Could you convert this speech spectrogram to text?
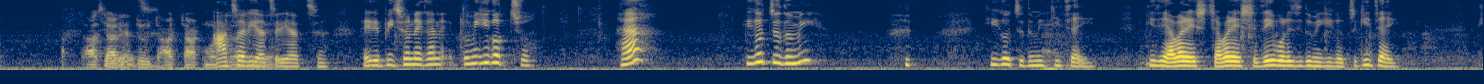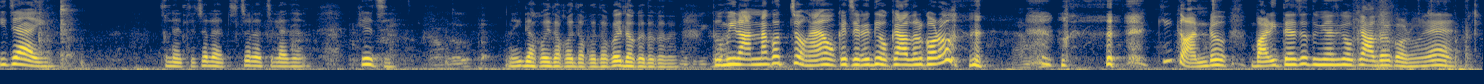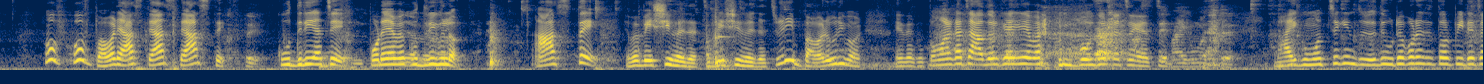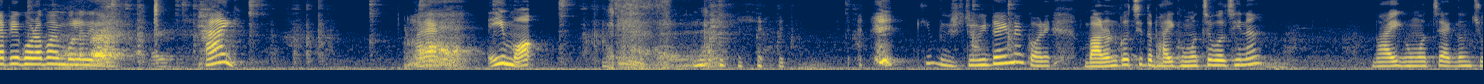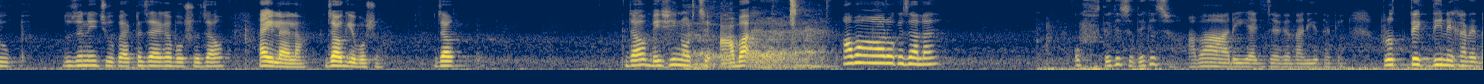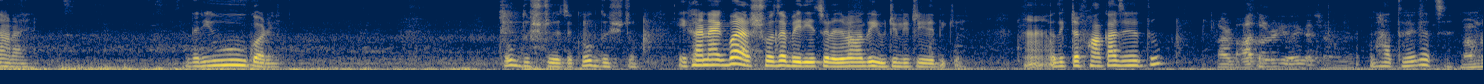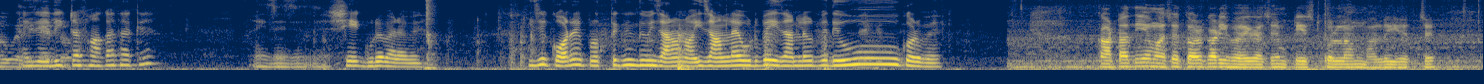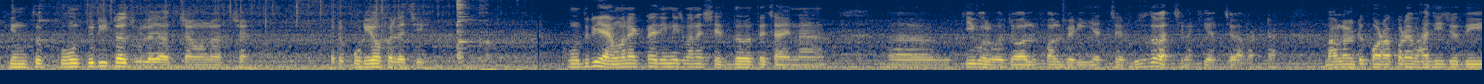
আচার একটু চাট মশলা আচারি আচারি আচ্ছা। এই যে পিছনে এখানে তুমি কি করছ? হ্যাঁ? কি করছ তুমি? কি করছ তুমি? কি চাই? কি চাই? আবার এসছে আবার এসছে। যেই বলেছি তুমি কি করছ? কি চাই? কি চাই? চলে যাচ্ছে চলে যাচ্ছে চলে যাচ্ছে যাচ্ছে কি হয়েছে? এই দেখো দেখো দেখো দেখো দেখো দেখো, দেখো। তুমি রান্না করছ? হ্যাঁ ওকে ছেড়ে দিয়ে ওকে আদর করো? কি কাণ্ড? বাড়িতে আছো তুমি আজকে ওকে আদর করো হ্যাঁ। উফ উফ বাবারে আস্তে আস্তে আস্তে। কুদরি আছে পড়ে যাবে কুদরিগুলো। আস্তে। এবার বেশি হয়ে যাচ্ছে বেশি হয়ে যাচ্ছে। উরি বাবার উরি বাবার। এই দেখো তোমার কাছে আদর খেয়ে এবার বোঝোর কাছে গেছে। ভাই ঘুমাচ্ছে। কিন্তু যদি উঠে পড়েছে তোর পিঠে চাপিয়ে ঘোরাবো আমি বলে দিলাম। হাই। এক- এই ম। কি দুষ্টুমিটাই না করে। বারণ করছি তো ভাই ঘুমোচ্ছে বলছি না? ভাই ঘুমোচ্ছে একদম চুপ। দুজনেই চুপ, একটা জায়গায় বসো, যাও। এই লাইলা যাও গিয়ে বসো। যাও। যাও, বেশি নড়ছে। আবার আবার ওকে জ্বালায়। উফ, দেখেছ দেখেছ? আবার এই এক জায়গায় দাঁড়িয়ে থাকে। প্রত্যেক দিন এখানে দাঁড়ায়। দাঁড়িয়ে ইউ করে। খুব দুষ্টু হয়েছে, খুব দুষ্টু। এখানে একবার আর সোজা বেরিয়ে চলে যাবে আমাদের ইউটিলিটির এদিকে হ্যাঁ ওদিকটা ফাঁকা যেহেতু। আর ভাত অলরেডি হয়ে গেছে ভাত হয়ে গেছে? এই যে এদিকটা ফাঁকা থাকে। এই যে যে, যে, সে ঘুরে বেড়াবে। কি যে করে? প্রত্যেকদিন তুমি জানো না এই জানলায় উঠবে এই জানলায় উঠবে দিয়ে উ করবে। কাঁটা দিয়ে মাছের তরকারি হয়ে গেছে টেস্ট করলাম ভালোই হচ্ছে। কিন্তু কুঁদরিটা ঝুলে যাচ্ছে মনে হচ্ছে। একটু পুড়িয়েও ফেলেছি। কুঁদরি এমন একটা জিনিস মানে সেদ্ধ হতে চায় না। কি বলব জল ফল বেরিয়ে যাচ্ছে বুঝতে পারছি না কি হচ্ছে ব্যাপারটা। ভাবলাম একটু কড়া করে ভাজি যদি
